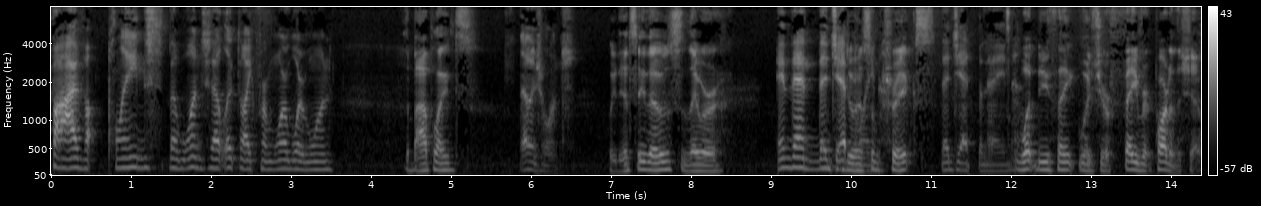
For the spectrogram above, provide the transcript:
five planes, the ones that looked like from World War One. The biplanes. Those ones. We did see those. They were And then the jet doing plane. some tricks. The jet plane. What do you think was your favorite part of the show?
